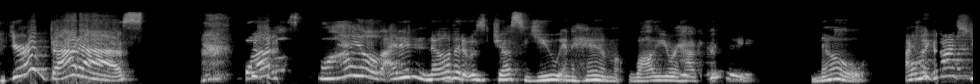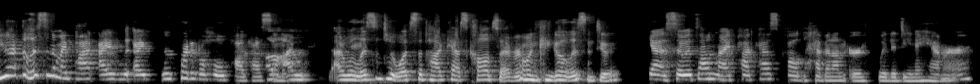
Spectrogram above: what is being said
you're a badass. That's wild. I didn't know that it was just you and him while you were having. No. Oh my gosh, you have to listen to my pod. I, I recorded a whole podcast. Oh, I, I will listen to it. What's the podcast called so everyone can go listen to it? Yeah, so it's on my podcast called Heaven on Earth with Adeenah Hammer.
